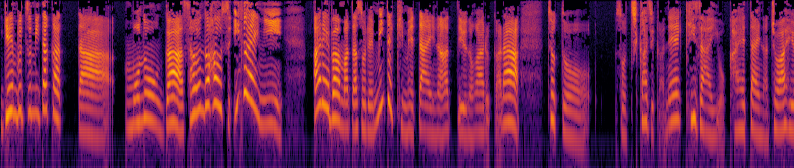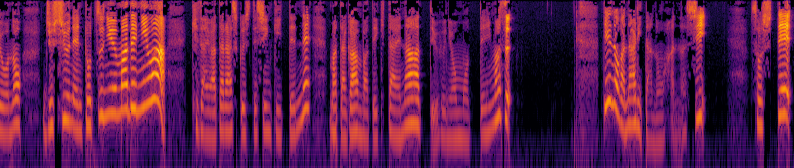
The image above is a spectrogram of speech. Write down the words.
現物見たかったものがサウンドハウス以外にあればまたそれ見て決めたいなっていうのがあるから、ちょっとそう、近々ね、機材を変えたいな、チョアヘヨの10周年突入までには、機材を新しくして新規一点ね、また頑張っていきたいな、っていうふうに思っています。っていうのが成田のお話。そして、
